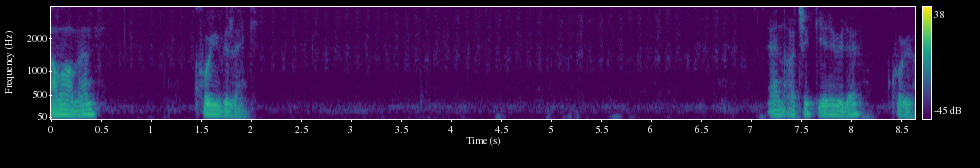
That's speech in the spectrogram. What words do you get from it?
Tamamen koyu bir renk. En açık yeri bile koyu.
